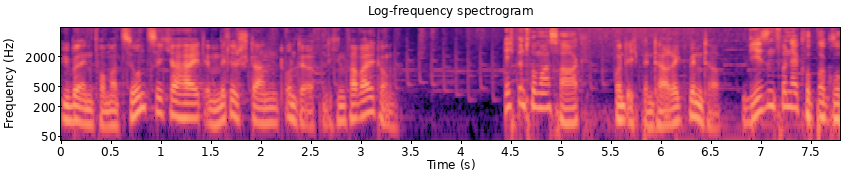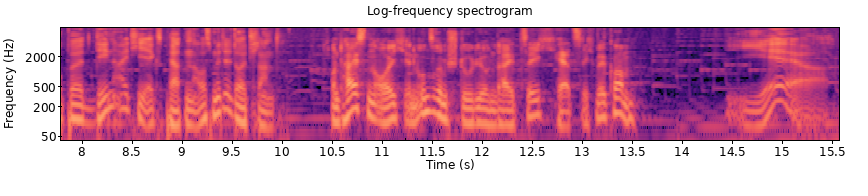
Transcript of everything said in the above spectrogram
Über Informationssicherheit im Mittelstand und der öffentlichen Verwaltung. Ich bin Thomas Haag. Und ich bin Tarek Winter. Wir sind von der Kuppergruppe, den IT-Experten aus Mitteldeutschland. Und heißen euch in unserem Studio in Leipzig herzlich willkommen. Yeah!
